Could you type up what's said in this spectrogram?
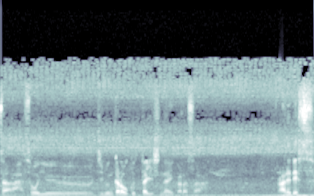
さそういう自分から送ったりしないからさあれです。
